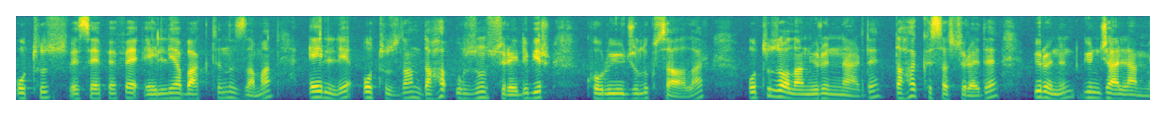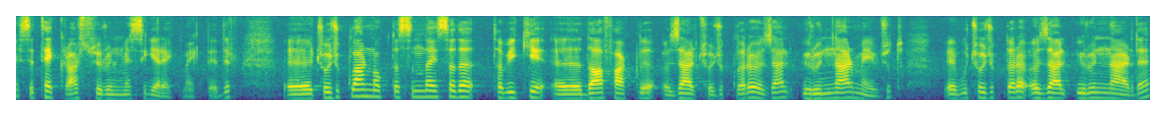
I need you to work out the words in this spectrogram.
30 ve SPF 50'ye baktığınız zaman 50 30'dan daha uzun süreli bir koruyuculuk sağlar. 30 olan ürünlerde daha kısa sürede ürünün güncellenmesi, tekrar sürülmesi gerekmektedir. Ee, çocuklar noktasındaysa da tabii ki e, daha farklı özel çocuklara özel ürünler mevcut ve bu çocuklara özel ürünlerde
